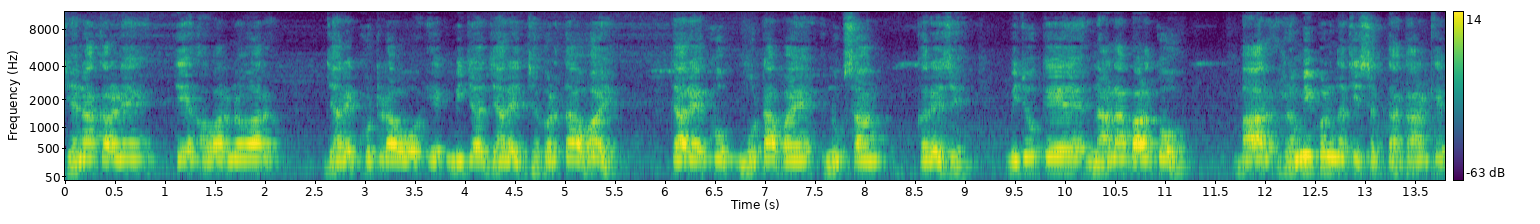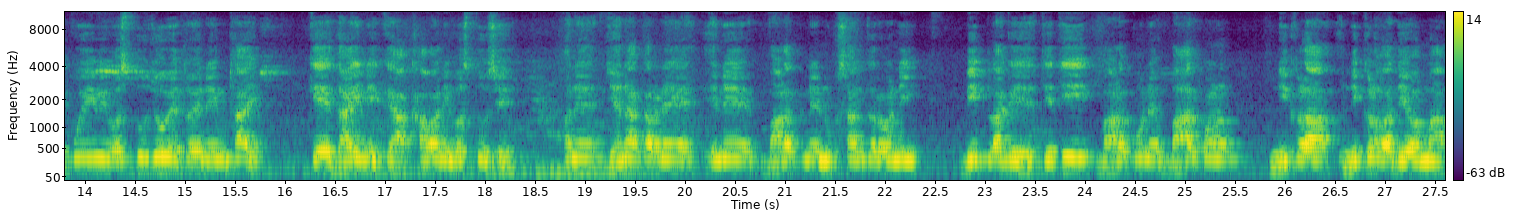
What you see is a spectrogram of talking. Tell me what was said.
જેના કારણે તે અવારનવાર જ્યારે ખૂટડાઓ એકબીજા જ્યારે ઝઘડતા હોય, ત્યારે ખૂબ મોટા પાયે નુકસાન કરે છે. બીજું કે નાના બાળકો બહાર રમી પણ નથી શકતા, કારણ કે કોઈ એવી વસ્તુ જોવે તો એને એમ થાય કે ગાયને કે આ ખાવાની વસ્તુ છે. અને જેના કારણે એને બાળકને નુકસાન કરવાની બીક લાગે છે. તેથી બાળકોને બહાર પણ નીકળા, નીકળવા દેવામાં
